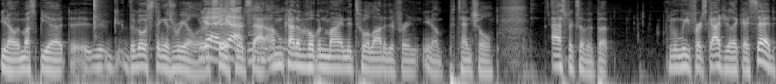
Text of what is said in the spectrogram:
you know it must be a the ghost thing is real or Yeah, it's this yeah. or it's that. I'm kind of open minded to a lot of different you know potential aspects of it. But when we first got here, like I said,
